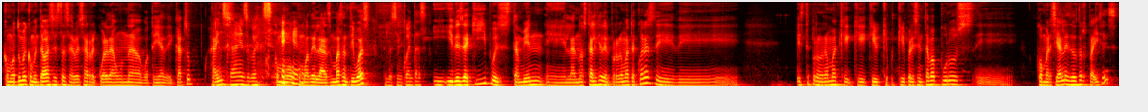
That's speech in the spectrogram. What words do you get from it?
Como tú me comentabas, esta cerveza recuerda a una botella de catsup, Heinz, Heinz, güey. como, como de las más antiguas. De los 50. Y, y desde aquí, pues también eh, la nostalgia del programa. ¿Te acuerdas de, de este programa que, que- que- que- presentaba puros eh, comerciales de otros países?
